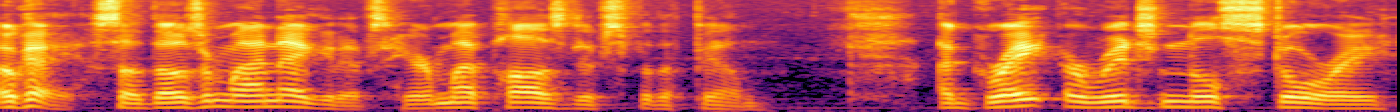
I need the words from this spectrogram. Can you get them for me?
Okay, so those are my negatives. Here are my positives for the film. A great original story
